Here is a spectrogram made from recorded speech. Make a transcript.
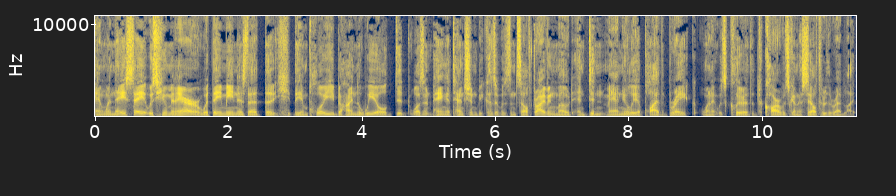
And when they say it was human error, what they mean is that the the employee behind the wheel did wasn't paying attention because it was in self-driving mode and didn't manually apply the brake when it was clear that the car was going to sail through the red light.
